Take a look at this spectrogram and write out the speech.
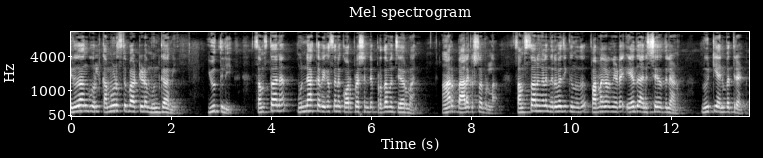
തിരുവിതാംകൂറിൽ കമ്മ്യൂണിസ്റ്റ് പാർട്ടിയുടെ മുൻഗാമി. Youth league. സംസ്ഥാന മുന്നാക്ക വികസന കോർപ്പറേഷന്റെ പ്രഥമ ചെയർമാൻ ആർ ബാലകൃഷ്ണപിള്ള. സംസ്ഥാനങ്ങളെ നിർവചിക്കുന്നത് ഭരണഘടനയുടെ ഏത് അനുച്ഛേദത്തിലാണ്? നൂറ്റി അൻപത്തിരണ്ട്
